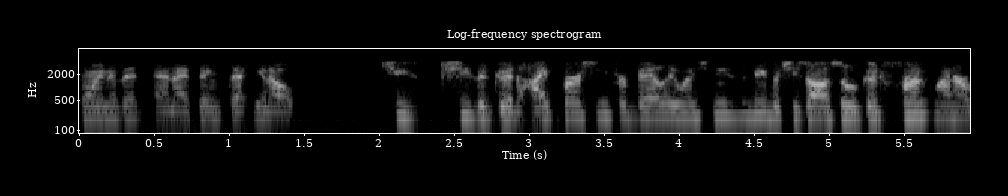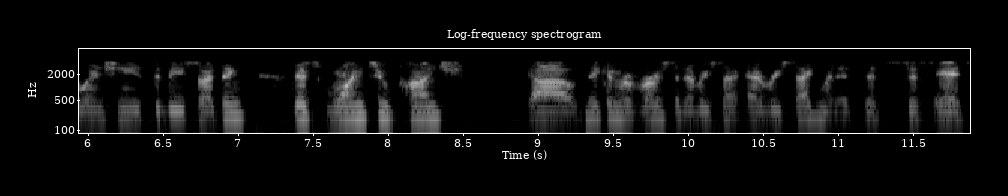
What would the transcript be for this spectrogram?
point of it, and I think that you know she's she's a good hype person for Bayley when she needs to be, but she's also a good front runner when she needs to be. So I think this one-two punch, uh, they can reverse it every se- every segment. It's it's just it's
